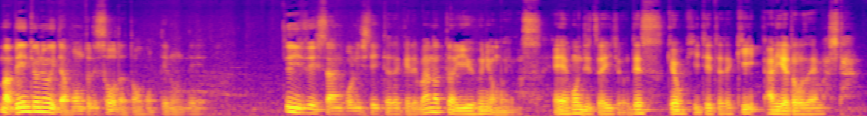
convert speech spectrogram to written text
まあ勉強においては本当にそうだと思ってるんでぜひぜひ参考にしていただければなというふうに思います、えー、本日は以上です。今日も聞いていただきありがとうございました。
